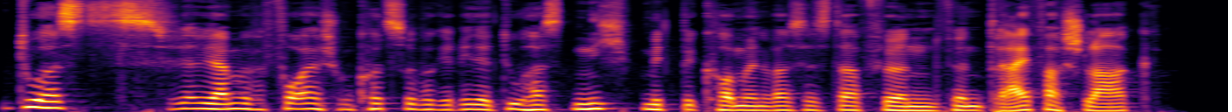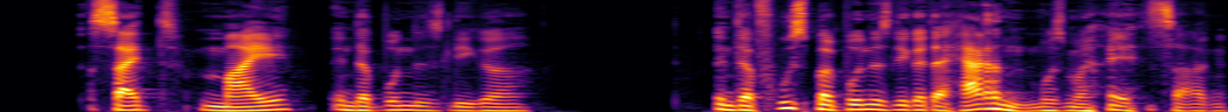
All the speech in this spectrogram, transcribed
du hast, wir haben vorher schon kurz darüber geredet, du hast nicht mitbekommen, was es da für ein, für ein Dreifachschlag seit Mai in der Bundesliga, in der Fußball-Bundesliga der Herren, muss man jetzt sagen,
